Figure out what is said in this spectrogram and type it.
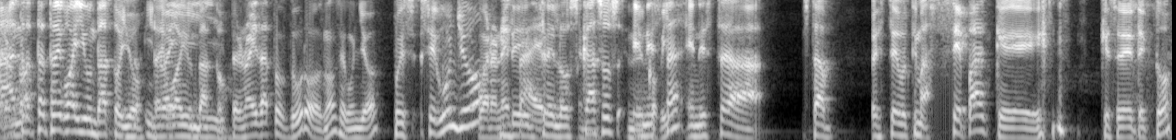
Ah, tra- tra- traigo ahí un dato yo. Y no traigo hay, ahí un dato. Pero no hay datos duros, ¿no? Según yo. Pues según yo, Bueno, en de entre los en- casos en esta, en esta, esta, esta última cepa que, que se detectó,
